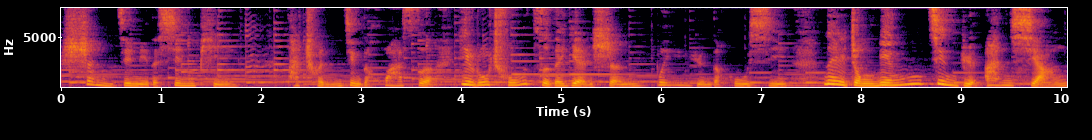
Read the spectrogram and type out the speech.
渗进你的心脾。它纯净的花色，一如处子的眼神，微云的呼吸，那种宁静与安详，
